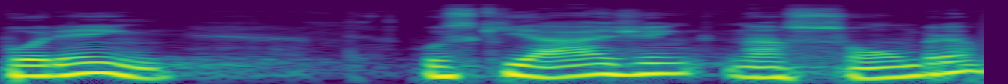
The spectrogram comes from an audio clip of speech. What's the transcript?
porém os que agem na sombra,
